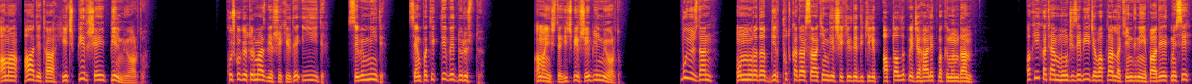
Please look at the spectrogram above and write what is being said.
ama adeta hiçbir şey bilmiyordu. Kuşku götürmez bir şekilde iyiydi, sevimliydi, sempatikti ve dürüsttü. Ama işte hiçbir şey bilmiyordu. Bu yüzden onun orada bir put kadar sakin bir şekilde dikilip aptallık ve cehalet bakımından hakikaten mucizevi cevaplarla kendini ifade etmesi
